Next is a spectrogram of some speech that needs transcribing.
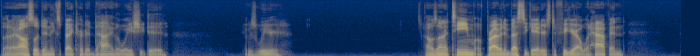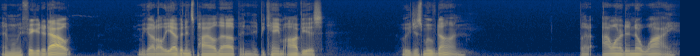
but I also didn't expect her to die the way she did. It was weird. I was on a team of private investigators to figure out what happened, and when we figured it out, we got all the evidence piled up and it became obvious. We just moved on. But I wanted to know why.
